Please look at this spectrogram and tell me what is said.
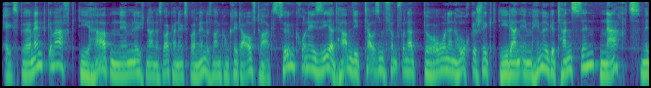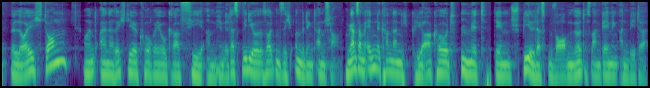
Experiment gemacht. Die haben nämlich, nein, das war kein Experiment, das war ein konkreter Auftrag, synchronisiert, haben die 1500 Drohnen hochgeschickt, die dann im Himmel getanzt sind, nachts mit Beleuchtung und eine richtige Choreografie am Himmel. Das Video sollten Sie sich unbedingt anschauen. Und ganz am Ende kam dann die QR-Code mit dem Spiel, das beworben wird. Das war ein Gaming-Anbieter,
